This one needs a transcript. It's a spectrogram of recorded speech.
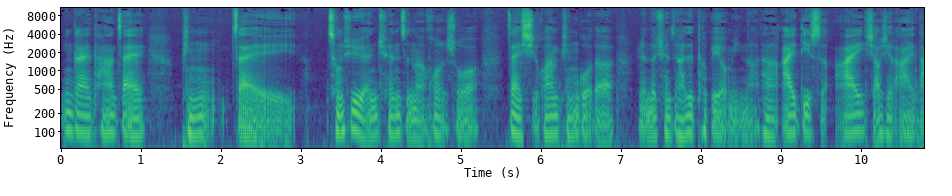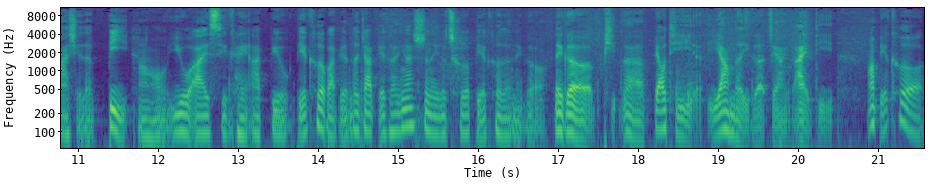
应该他在平在。程序员圈子呢，或者说在喜欢苹果的人的圈子还是特别有名的。他的 ID 是 I 小写的 I 大写的 B，然后 U I C K i b u 别克吧，别人都叫别克，应该是那个车别克的那个那个皮呃标题一样的一个这样一个 ID。然后别克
